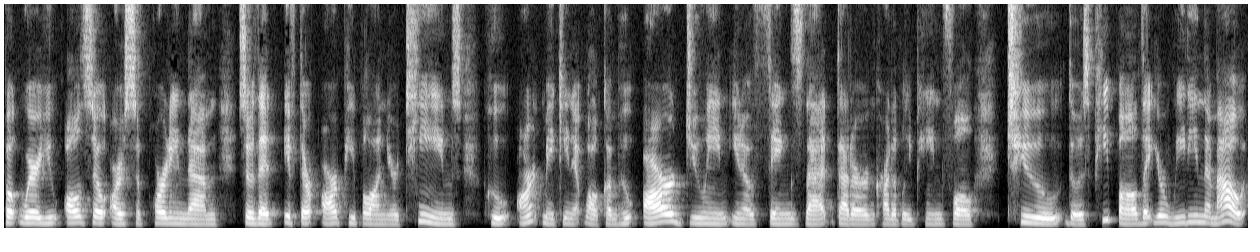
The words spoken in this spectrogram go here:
but where you also are supporting them so that if there are people on your teams who aren't making it welcome who are doing you know things that that are incredibly painful to those people that you're weeding them out.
